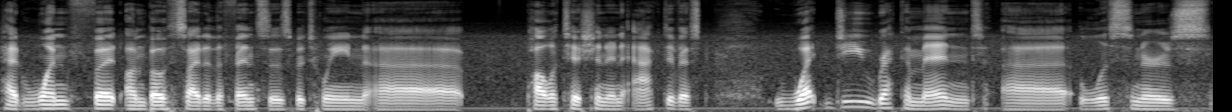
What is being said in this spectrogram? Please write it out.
had one foot on both sides of the fences between uh, politician and activist, what do you recommend listeners?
